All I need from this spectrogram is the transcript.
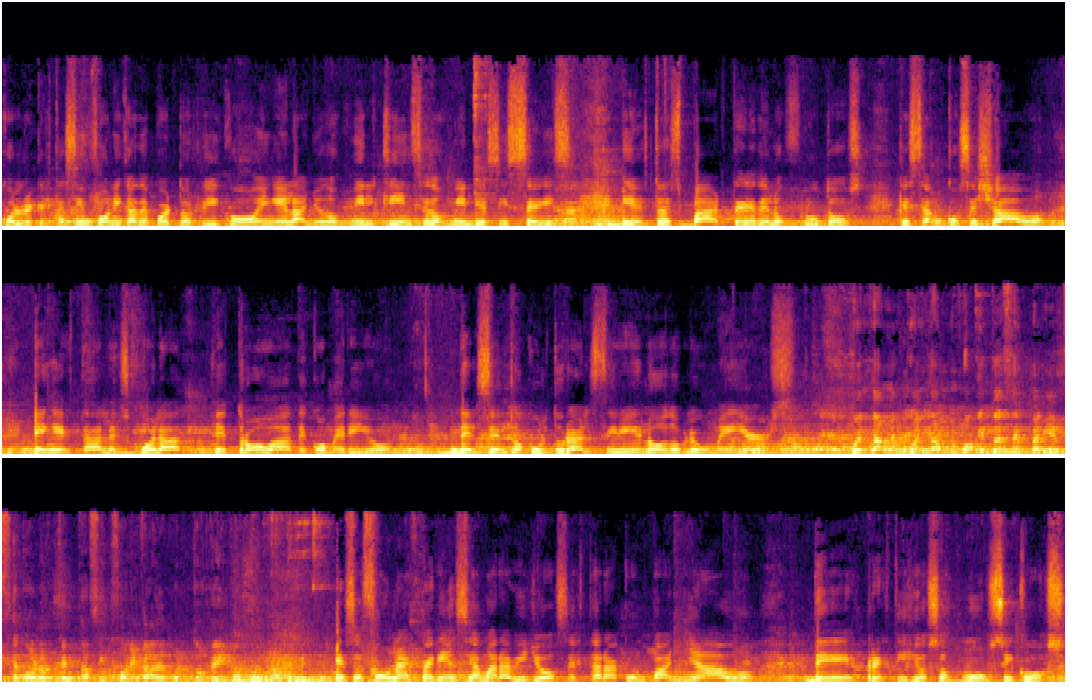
con la Orquesta Sinfónica de Puerto Rico en el año 2015-2016 y esto es parte de los frutos que se han cosechado en esta, la Escuela de Trova de Comerío del Centro Cultural Cirilo W. Meyers. Cuéntame, cuéntame un poquito de esa experiencia con la Orquesta Sinfónica de Puerto Rico. Esa fue una experiencia maravillosa estar acompañado de prestigiosos músicos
